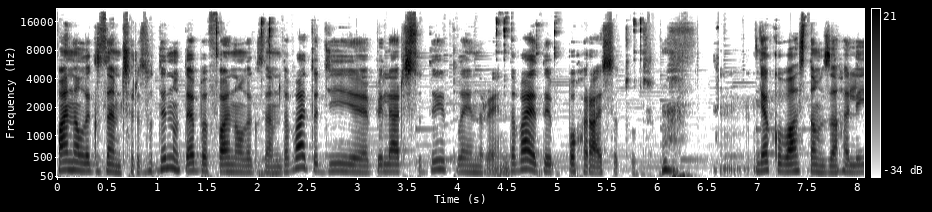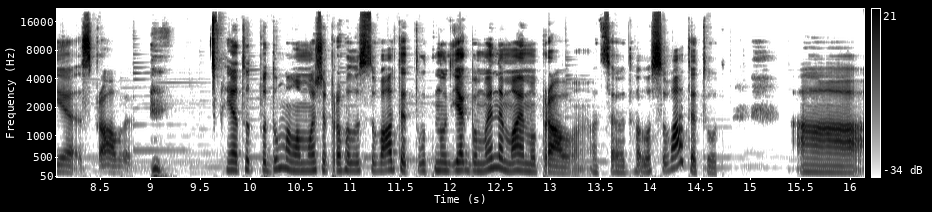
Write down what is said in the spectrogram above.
Final exam через годину у тебе final exam. Давай тоді піляр сюди, plain rain. Давай іди пограйся тут. Як у вас там взагалі справи? Я тут подумала, може проголосувати тут. Ну, якби ми не маємо права оце от голосувати тут. А,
